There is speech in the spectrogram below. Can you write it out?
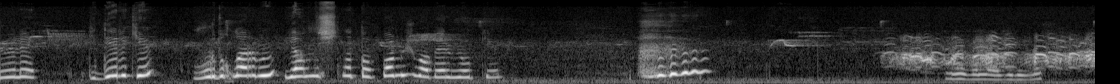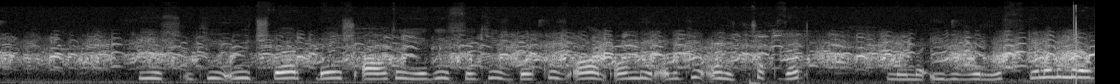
şöyle giderken vurduklarımı yanlışlıkla toplamışım haberim yokken. Ha vallahi geliyorlar. 1, 2, 3, 4, 5, 6, 7, 8, 9, 10, 11, 12, 13. Çok güzel. Bundan da iyi bir vururuz. Gel oğlum buraya.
